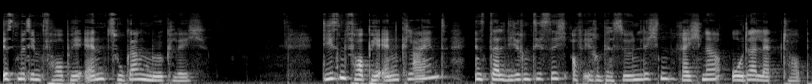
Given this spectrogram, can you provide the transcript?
ist mit dem VPN-Zugang möglich. Diesen VPN-Client installieren Sie sich auf Ihrem persönlichen Rechner oder Laptop.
